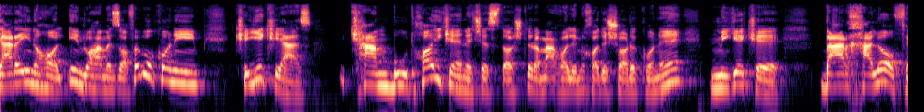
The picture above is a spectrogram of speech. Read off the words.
در این حال این رو هم اضافه بکنیم که یکی از کمبودهایی که NHS داشته را مقاله می‌خواد اشاره کنه میگه که برخلاف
